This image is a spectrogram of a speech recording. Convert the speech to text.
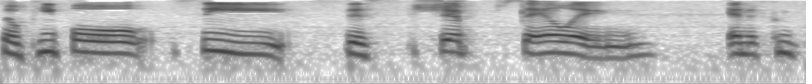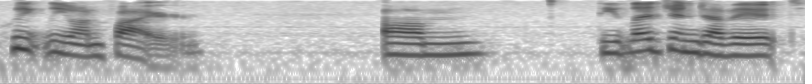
So people see this ship sailing and it's completely on fire. Um, the legend of it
